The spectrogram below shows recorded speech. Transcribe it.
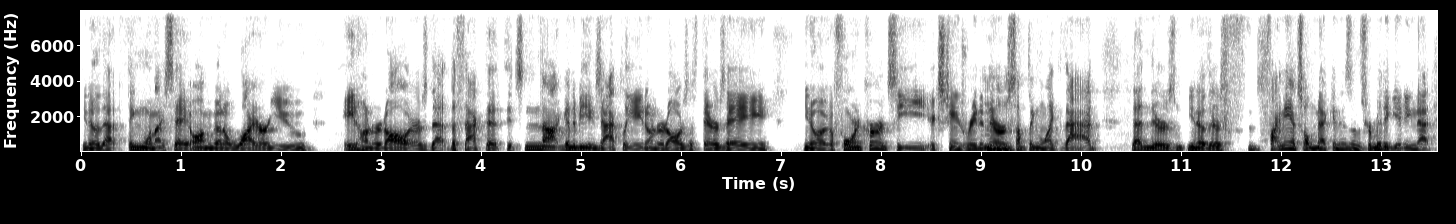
you know that thing when i say oh i'm going to wire you $800 that the fact that it's not going to be exactly $800 if there's a you know like a foreign currency exchange rate in there mm-hmm. or something like that then there's you know there's financial mechanisms for mitigating that.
